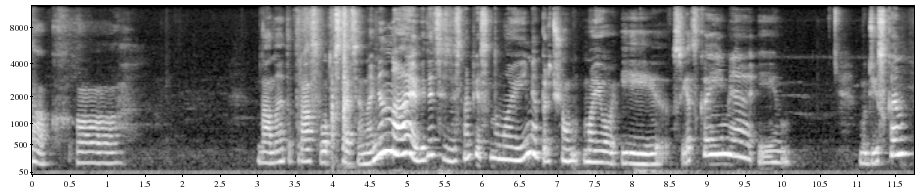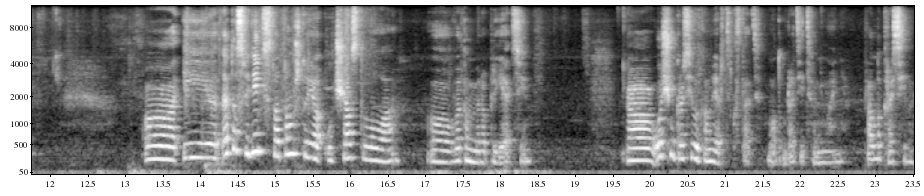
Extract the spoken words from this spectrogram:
Так, э, да, на этот раз, вот, кстати, она именная, видите, здесь написано мое имя, причем мое и светское имя, и буддийское. Э, и это свидетельство о том, что я участвовала э, в этом мероприятии. Очень красивый конверт, кстати, вот обратите внимание. Правда красивый.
